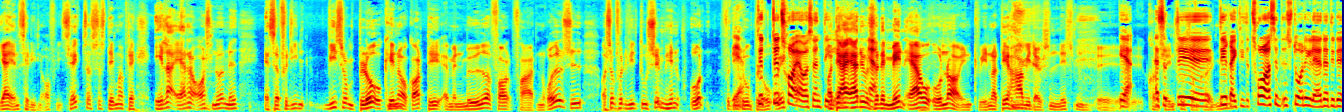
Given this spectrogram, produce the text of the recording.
jeg er ansat i den offentlige sektor, så stemmer jeg på det. Eller er der også noget med, altså fordi vi som blå kender jo godt det, at man møder folk fra den røde side, og så fordi du er simpelthen ond, fordi Ja, du er blå, det, det ikke? tror jeg også er en del Og der er det jo ja. sådan, at mænd er jo under en kvinder. Det har vi da jo sådan næsten øh, Ja, altså konsensus det, omkring. det er rigtigt. Jeg tror også, at en stor del af det er det der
